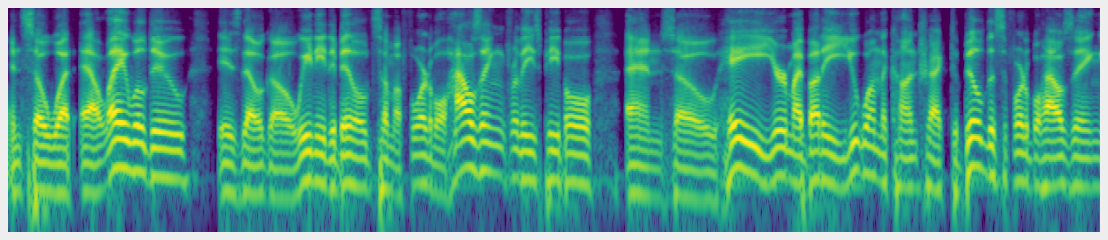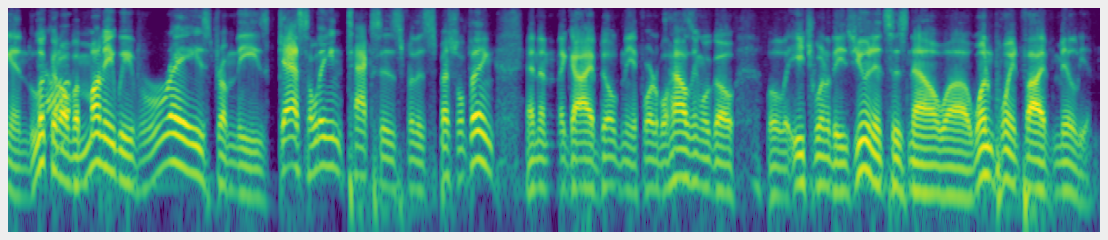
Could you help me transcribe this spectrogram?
And so, what LA will do is they'll go, We need to build some affordable housing for these people. And so, hey, you're my buddy. You won the contract to build this affordable housing. And look at all the money we've raised from these gasoline taxes for this special thing. And then the guy building the affordable housing will go, Well, each one of these units is now uh, 1.5 million.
